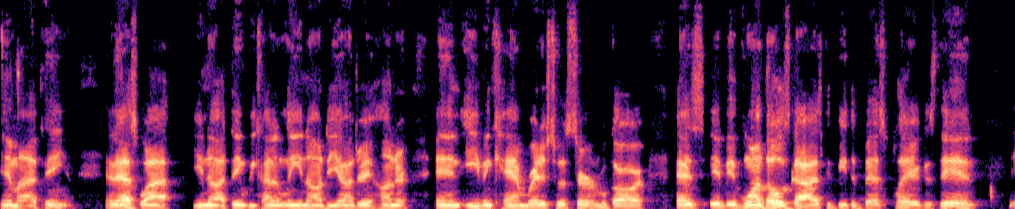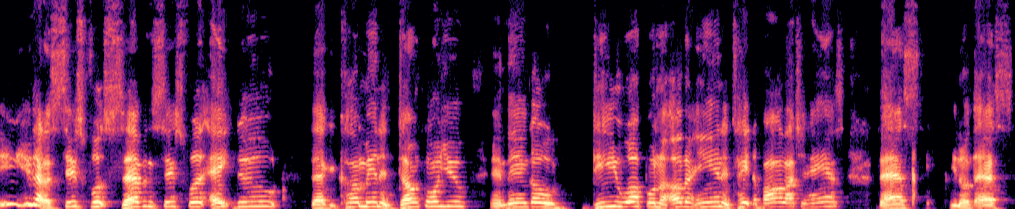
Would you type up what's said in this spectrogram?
in my opinion, and that's why you know I think we kind of lean on DeAndre Hunter and even Cam Reddish to a certain regard. As if, if one of those guys could be the best player, because then you, you got a six foot seven, six foot eight dude that could come in and dunk on you, and then go D you up on the other end and take the ball out your hands, that's you know that's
